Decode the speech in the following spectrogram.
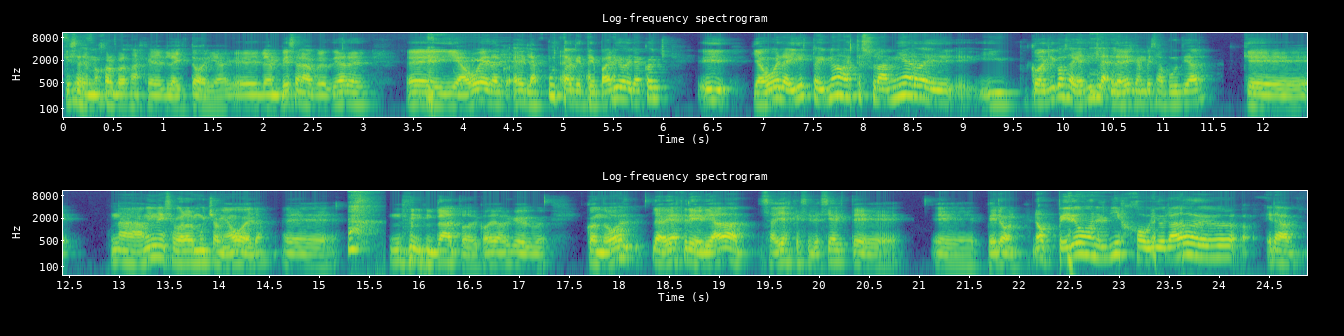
Que ese es el mejor personaje de la historia, que le empiezan a putear, y abuela, la puta que te parió y la concha. Y, y abuela, y esto, y no, esto es una mierda, y, y cualquier cosa que decís, la, la vieja empieza a putear. Que, nada, a mí me hizo acordar mucho a mi abuela. Eh, dato de color, que cuando vos la veías triggerada, sabías que si le decía este eh, Perón. No, Perón, el viejo violador, era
